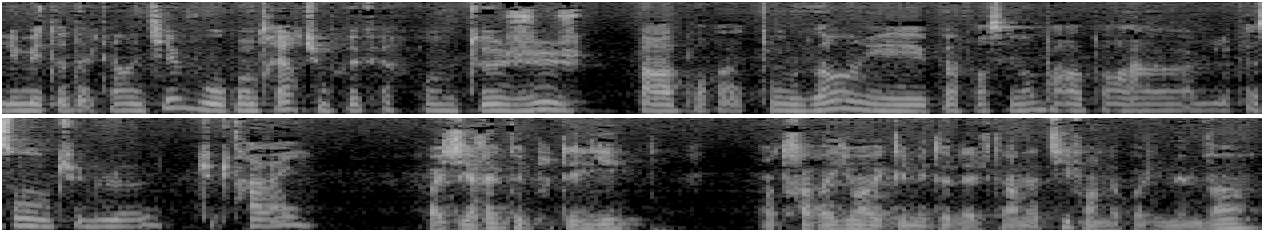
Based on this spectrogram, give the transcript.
les méthodes alternatives, ou au contraire tu préfères qu'on te juge par rapport à ton vin et pas forcément par rapport à la façon dont tu le, tu le travailles? Bah, Je dirais que tout est lié. En travaillant avec les méthodes alternatives, on n'a pas les mêmes vins,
